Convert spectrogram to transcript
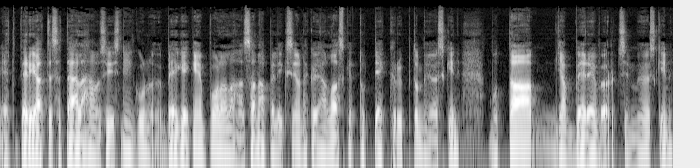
että periaatteessa täällähän on siis niin kuin BGGn puolellahan sanapeliksi on näköjään laskettu Decrypto myöskin, mutta ja Verewordsin myöskin,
